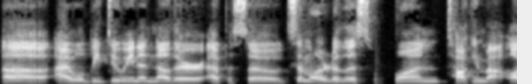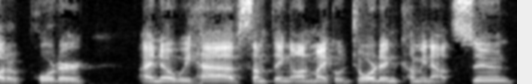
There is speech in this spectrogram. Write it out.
Uh, I will be doing another episode similar to this one, talking about Otto Porter. I know we have something on Michael Jordan coming out soon,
